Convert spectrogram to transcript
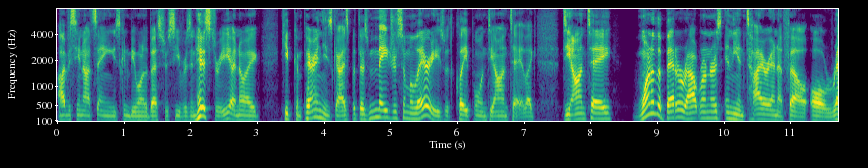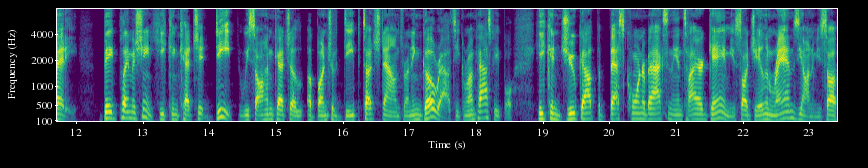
Obviously, not saying he's going to be one of the best receivers in history. I know I keep comparing these guys, but there's major similarities with Claypool and Diontae. Like Diontae, one of the better route runners in the entire NFL already big play machine. He can catch it deep. We saw him catch a, a bunch of deep touchdowns running go routes. He can run past people. He can juke out the best cornerbacks in the entire game. You saw Jalen Ramsey on him. You saw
